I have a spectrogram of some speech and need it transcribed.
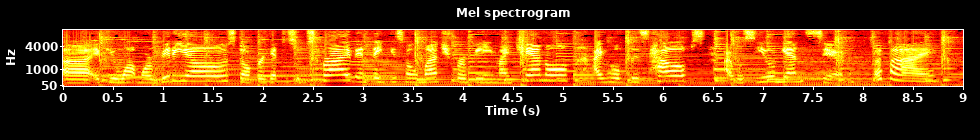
uh, if you want more videos, don't forget to subscribe and thank you so much for being my channel. I hope this helps. I will see you again soon. Bye-bye.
